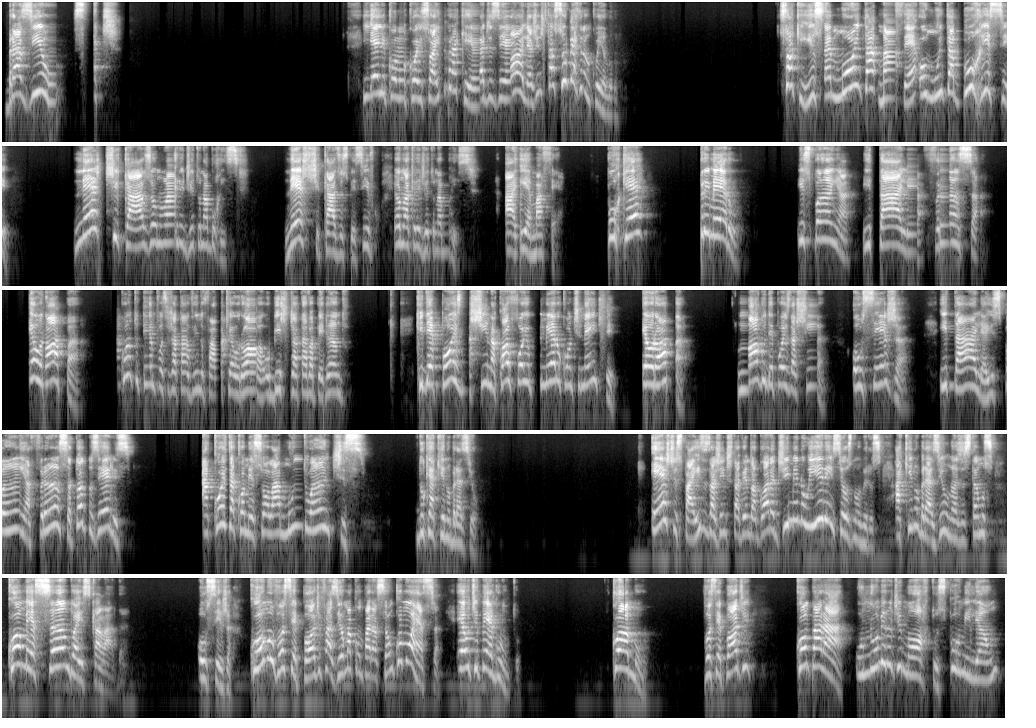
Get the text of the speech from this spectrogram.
Brasil, 7. E ele colocou isso aí para quê? Para dizer, olha, a gente está super tranquilo. Só que isso é muita má-fé ou muita burrice. Neste caso, eu não acredito na burrice. Neste caso específico, eu não acredito na burrice. Aí é má-fé. Por quê? Primeiro, Espanha, Itália, França, Europa Há quanto tempo você já está ouvindo falar que a Europa, o bicho já estava pegando? Que depois da China, qual foi o primeiro continente? Europa. Logo depois da China. Ou seja, Itália, Espanha, França, todos eles, a coisa começou lá muito antes do que aqui no Brasil. Estes países a gente está vendo agora diminuírem seus números. Aqui no Brasil, nós estamos começando a escalada. Ou seja, como você pode fazer uma comparação como essa? Eu te pergunto. Como? Você pode comparar o número de mortos por milhão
